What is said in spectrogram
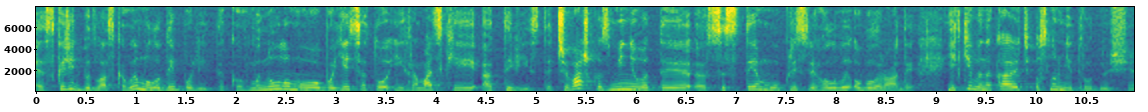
Е, Скажіть, будь ласка, ви молодий політик. В минулому боєць АТО і громадський активіст. Чи важко змінювати е, систему кріслі голови облради? Які виникають основні труднощі?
